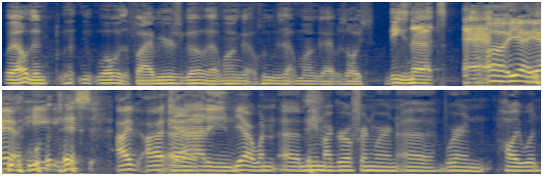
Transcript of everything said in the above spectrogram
Well, then, what was it? Five years ago, that one guy. Who was that one guy? That was always these nuts. Ah. Uh, yeah, yeah, yeah. He, he's, I, I, uh, Got him. Yeah, when uh, me and my girlfriend were in, uh, were in Hollywood,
